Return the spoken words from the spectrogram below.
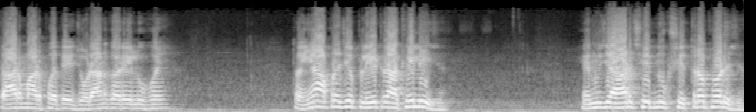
તાર મારફતે જોડાણ કરેલું હોય. તો અહીંયા આપણે જે પ્લેટ રાખેલી છે, એનું જે આડછેદનું ક્ષેત્રફળ છે,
